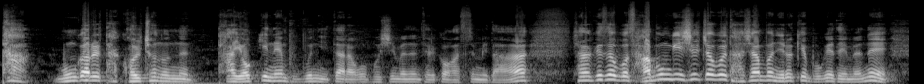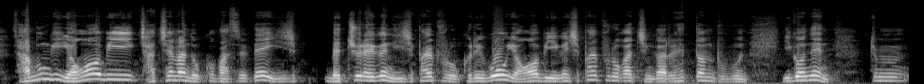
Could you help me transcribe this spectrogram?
다 뭔가를 다 걸쳐 놓는 다 엮이는 부분이 있다라고 보시면 될 것 같습니다. 자, 그래서 뭐 4분기 실적을 다시 한번 이렇게 보게 되면은 4분기 영업이익 자체만 놓고 봤을 때 20, 매출액은 28% 그리고 영업이익은 18%가 증가를 했던 부분 이거는 좀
